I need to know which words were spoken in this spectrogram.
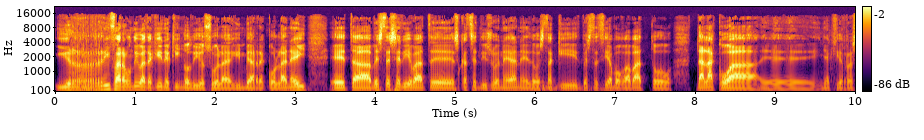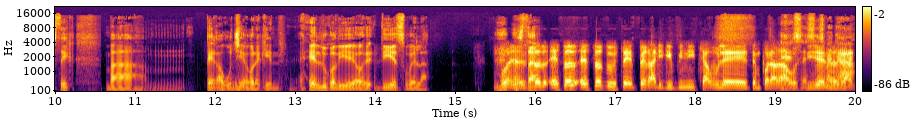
irrifar handi batekin ekingo diozuela egin beharreko lanei, eta beste serie bat eh, eskatzen dizuenean, edo ez dakit beste ziaboga bat, o dalakoa e, Iñaki Errastik, ba, mm, pega gutxiagorekin, helduko die, diezuela. Bueno, Ez dut- ez dut- ez dut uste pegarik ipinitxagule temporada ez, ez, guztien, baina,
